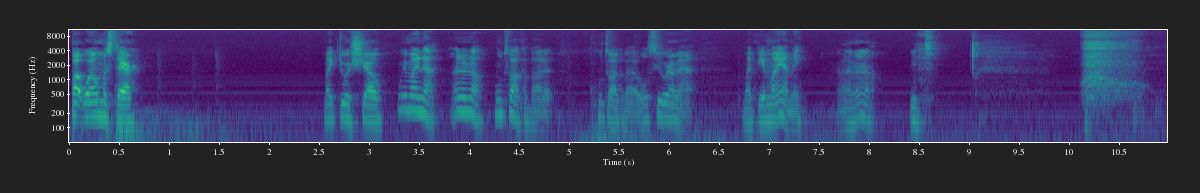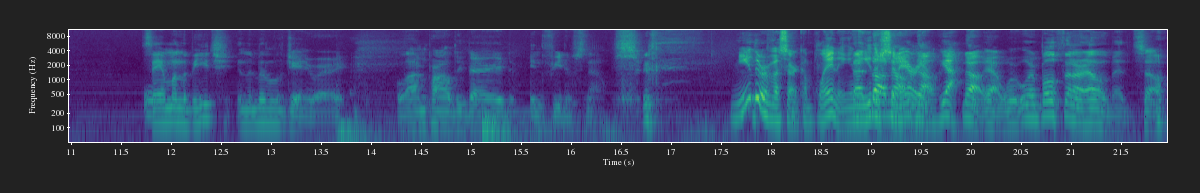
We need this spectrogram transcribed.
but we're almost there. Might do a show. We might not. I don't know. We'll talk about it. We'll talk about it. We'll see where I'm at. Might be in Miami. I don't know. Say I'm on the beach in the middle of January. Well, I'm probably buried in feet of snow. Neither of us are complaining in That- either no, scenario. No, no, yeah. No, yeah. We're, we're both in our element, so.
